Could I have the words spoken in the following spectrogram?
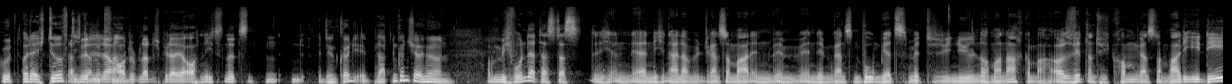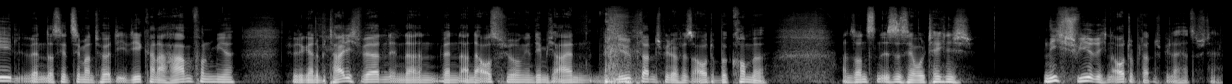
Gut. Oder ich dürfte Dann nicht würde damit der fahren. Autoplattenspieler ja auch nichts nützen. Den könnt ihr, Platten könnt ihr ja hören. Aber mich wundert, dass das nicht in, äh, nicht in einer ganz normal in, in, in dem ganzen Boom jetzt mit Vinyl nochmal nachgemacht. Aber es wird natürlich kommen, ganz normal. Die Idee, wenn das jetzt jemand hört, die Idee kann er haben von mir. Ich würde gerne beteiligt werden in der, wenn, an der Ausführung, indem ich einen Vinylplattenspieler fürs Auto bekomme. Ansonsten ist es ja wohl technisch nicht schwierig, einen Autoplattenspieler herzustellen.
